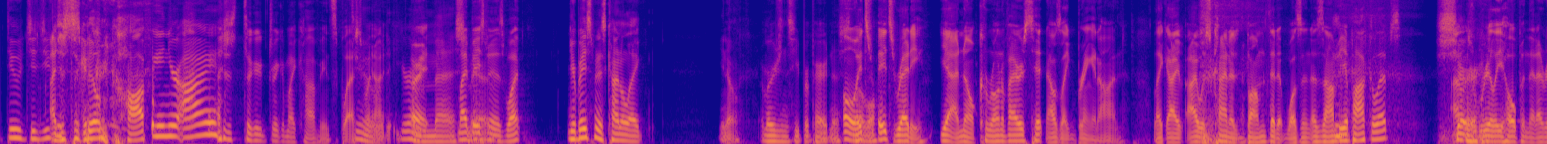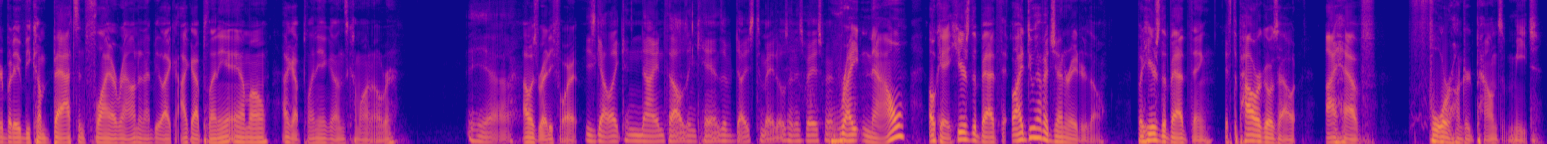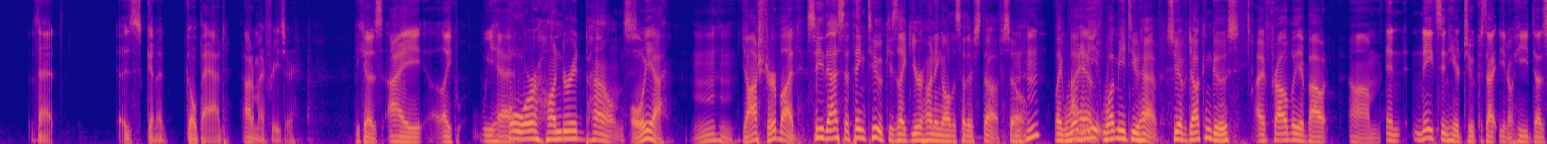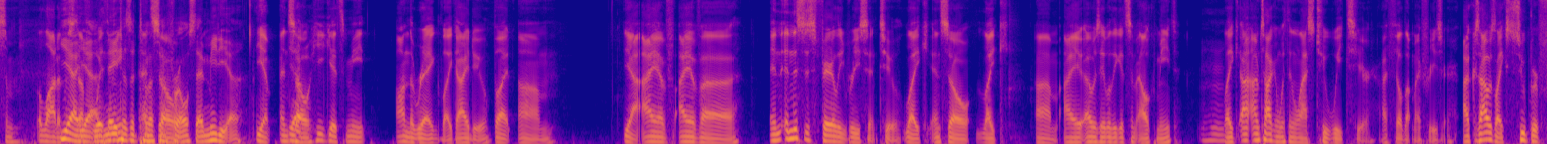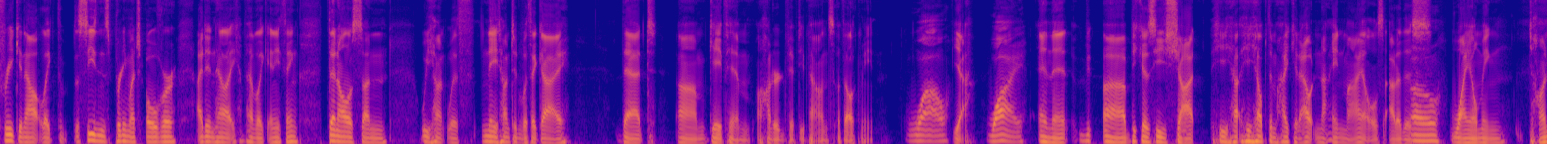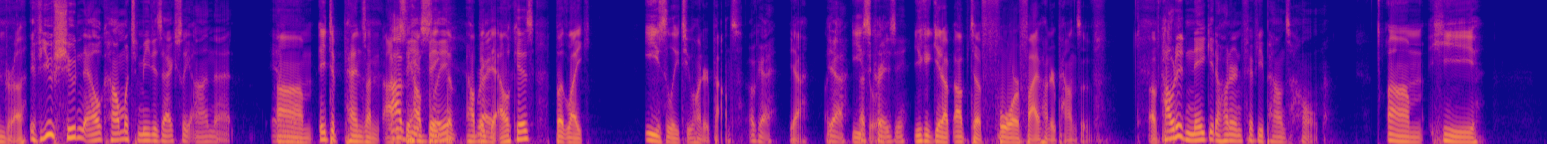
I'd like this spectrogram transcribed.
Dude. Did you I just, just took a spill coffee in your eye? I just took a drink of my coffee and splashed my eye. Dude, you're All a right, mess. My basement is what? Your basement is kind of like, you know, emergency preparedness. Oh, it's level. it's ready. Yeah, no, coronavirus hit and I was like, bring it on. Like I, I was kind of bummed that it wasn't a zombie apocalypse. Sure. I was really hoping that everybody would become bats and fly around and I'd be like, I got plenty of ammo. I got plenty of guns. Come on over. Yeah. I was ready for it. He's got like nine thousand cans of diced tomatoes in his basement. Right now, okay, here's the bad thing. Well, I do have a generator though. But here's the bad thing. If the power goes out, I have 400 pounds of meat that is going to go bad out of my freezer. Because I, like, we had. Four hundred pounds. Oh yeah. Mm-hmm. Yeah, sure, bud. See, that's the thing too, because like you're hunting all this other stuff. So, Mhm. like, what I have- meat? What meat do you have? So you have duck and goose. I've probably about um and Nate's in here too because I you know he does some a lot of the yeah, stuff yeah. with Nate me. does a ton and of stuff so- for Olstead Media. Yep, and so he gets meat on the reg like I do, but um yeah, I have I have uh and and this is fairly recent too. Like and so like um I I was able to get some elk meat. Mm-hmm. Like I, I'm talking within the last two weeks here, I filled up my freezer because I was like super freaking out. Like the, the season's pretty much over. I didn't have like, have like anything. Then all of a sudden, we hunt with Nate hunted with a guy that um, gave him 150 pounds of elk meat. Wow. Yeah, Why? and then uh, because he shot, he he helped him hike it out nine miles out of this Oh. Wyoming tundra. If you shoot an elk, how much meat is actually on that? Um, it depends on obviously, how big the how big right. the elk is, but like easily 200 pounds. okay. Yeah, like, yeah, that's easily. crazy. You could get up up to four or five hundred pounds of of. How did Nate get 150 pounds home? Um, he,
